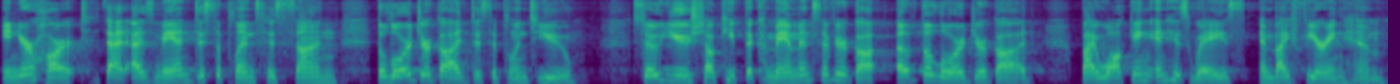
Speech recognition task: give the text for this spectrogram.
in your heart that as man disciplines his son, the Lord your God disciplines you. So you shall keep the commandments of, your God, of the Lord your God by walking in his ways and by fearing him.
